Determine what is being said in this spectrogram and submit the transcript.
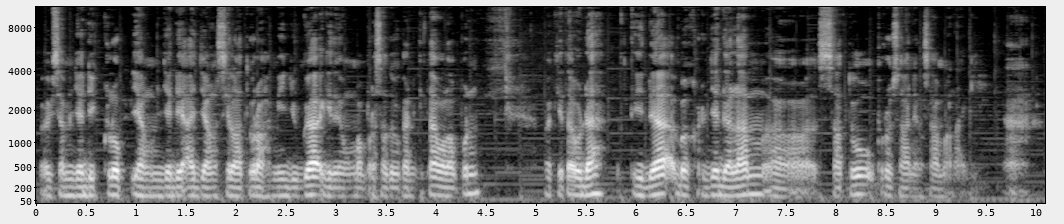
bisa menjadi klub yang menjadi ajang silaturahmi juga gitu yang mempersatukan kita walaupun kita udah tidak bekerja dalam uh, satu perusahaan yang sama lagi. Nah,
